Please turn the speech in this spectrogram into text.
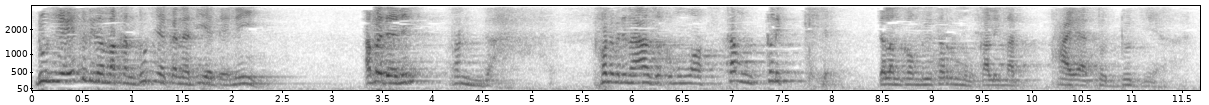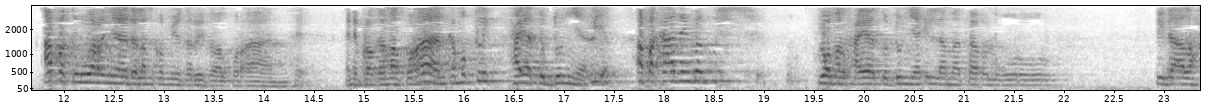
Dunia itu dinamakan dunia karena dia deni. Apa deni? Rendah. Kamu klik dalam komputermu kalimat hayatud dunia. Apa keluarnya dalam komputer itu Al-Quran? Ini program Al-Quran, kamu klik hayatud dunia. Lihat, apakah ada yang bagus? Wa mal hayatud dunia illa mata'ul ghurur. Tidaklah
